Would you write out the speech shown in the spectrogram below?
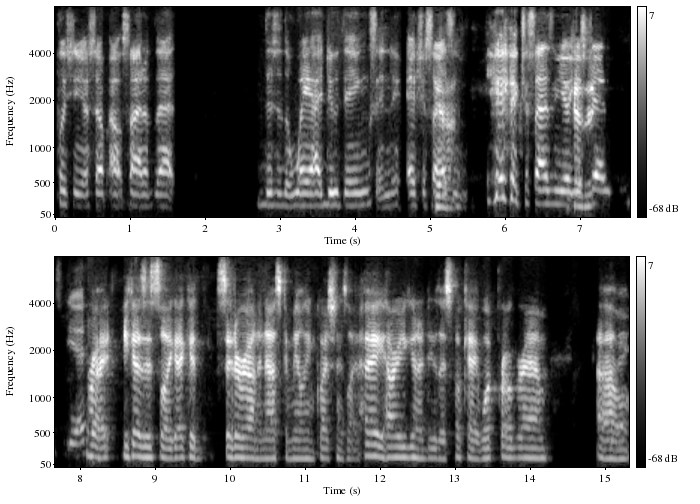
pushing yourself outside of that this is the way I do things and exercising yeah. exercising your, your strategies. Yeah. Right. Because it's like I could sit around and ask a million questions like, hey, how are you gonna do this? Okay, what program? Um, right.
